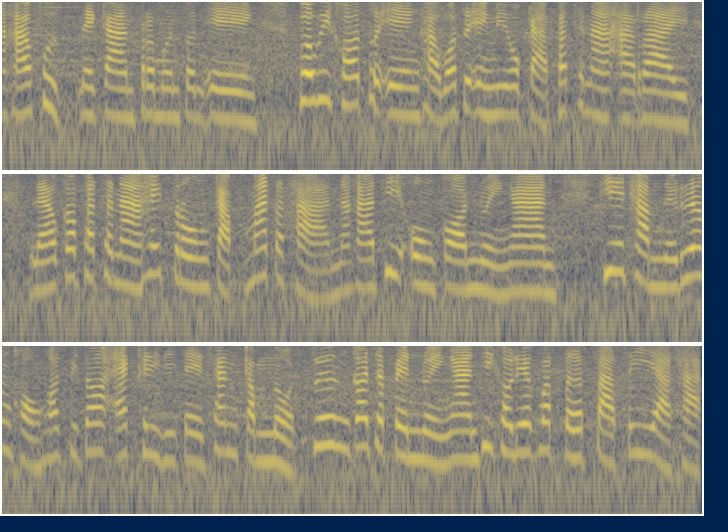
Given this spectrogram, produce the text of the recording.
นะคะฝึกในการประเมินตนเอง เพื่อวิเคราะห์ตัวเองค่ะว่าตัวเองมีโอกาสพัฒนาอะไร แล้วก็พัฒนาให้ตรงกับมาตรฐานนะคะที่องค์กรหน่วยงานที่ทำในเรื่องของ Hospital Accreditation กำหนด ซึ่งก็จะเป็นหน่วยงานที่เขาเรียกว่า Third Party อะค่ะ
